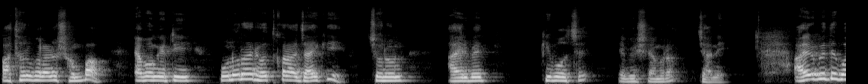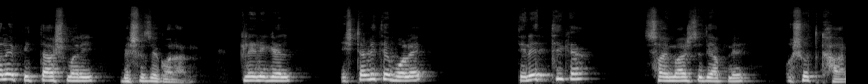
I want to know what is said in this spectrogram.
পাথর গলানো সম্ভব? এবং এটি পুনরায় রোধ করা যায় কি? চলুন আয়ুর্বেদ কি বলছে? এ বিষয়ে আমরা জানি। আয়ুর্বেদে বলে পিত্তাশমারি ভেষজে গলান। ক্লিনিক্যাল স্টাডিতে বলে তিনের থেকে ছয় মাস যদি আপনি ওষুধ খান।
